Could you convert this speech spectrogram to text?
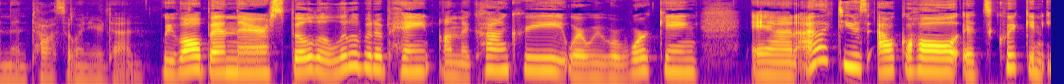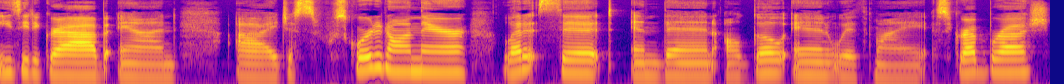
and then toss it when you're done. We've all been there, spilled a little bit of paint on the concrete where we were working, and I like to use alcohol. It's quick and easy to grab, and I just squirt it on there, let it sit, and then I'll go in with my scrub brush.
